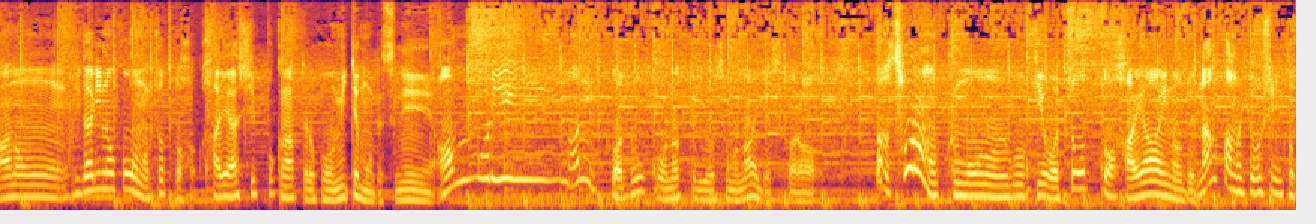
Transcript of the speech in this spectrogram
あのー左の方のちょっと林っぽくなってる方を見てもですね、あんまり何かどうこうなってる様子もないですから、ただ空の雲の動きはちょっと速いので、なんかの拍子に突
